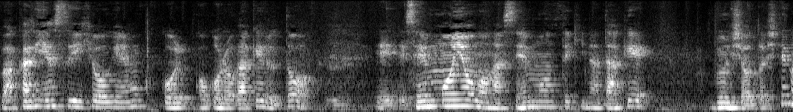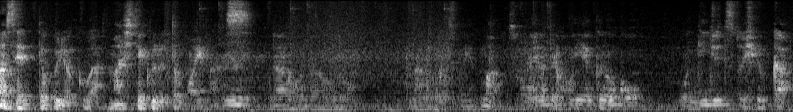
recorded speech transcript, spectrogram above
分かりやすい表現を心がけると、えー専門用語が専門的なだけ文章としての説得力は増してくると思います、うん、なるほどなるほど。なるほどですね。まあその辺やっぱり翻訳のこう技術というか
